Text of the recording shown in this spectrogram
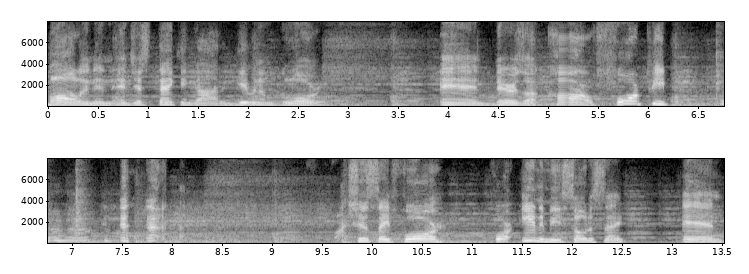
bawling and, and just thanking God and giving him glory. And there's a car, of four people. Mm -hmm. I should say four, four enemies, so to say. And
